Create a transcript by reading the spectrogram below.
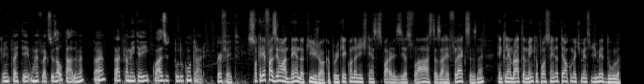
que a gente vai ter um reflexo exaltado, né? Então é praticamente aí quase tudo o contrário. Perfeito. Só queria fazer um adendo aqui, Joca, porque quando a gente tem essas paralisias flácidas, arreflexas, né? Tem que lembrar também que eu posso ainda ter um acometimento de medula.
